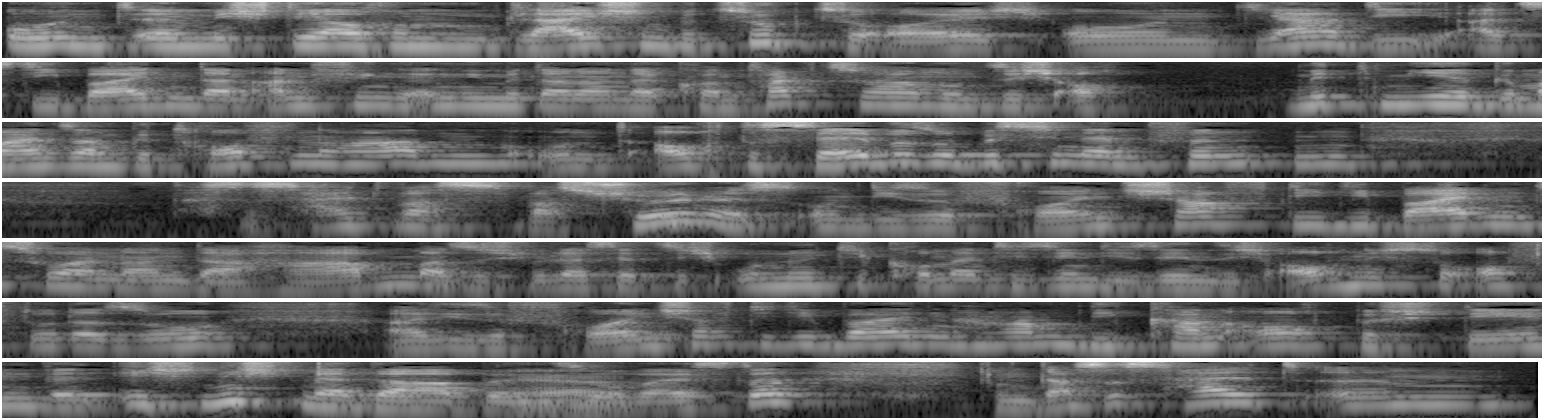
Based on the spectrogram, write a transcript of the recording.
und ähm, ich stehe auch im gleichen Bezug zu euch. Und ja, die, als die beiden dann anfingen, irgendwie miteinander Kontakt zu haben und sich auch mit mir gemeinsam getroffen haben und auch dasselbe so ein bisschen empfinden, das ist halt was, was Schönes und diese Freundschaft, die die beiden zueinander haben, also ich will das jetzt nicht unnötig romantisieren, die sehen sich auch nicht so oft oder so, aber diese Freundschaft, die die beiden haben, die kann auch bestehen, wenn ich nicht mehr da bin, Ja. so weißt du. Und das ist halt, ähm,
